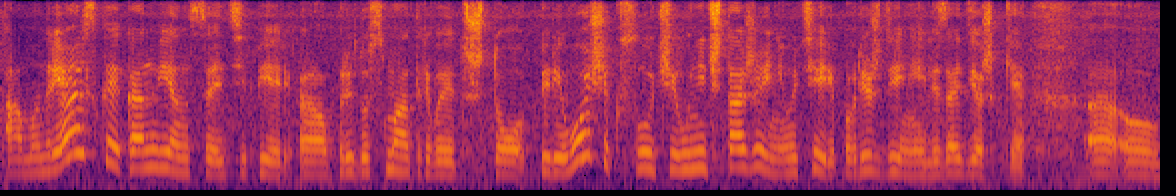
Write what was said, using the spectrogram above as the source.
А Монреальская конвенция теперь э, предусматривает, что перевозчик в случае уничтожения, утери, повреждения или задержки э, э,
